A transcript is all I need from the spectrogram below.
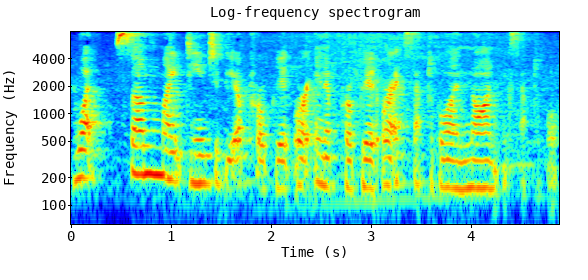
what some might deem to be appropriate or inappropriate or acceptable and non acceptable.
